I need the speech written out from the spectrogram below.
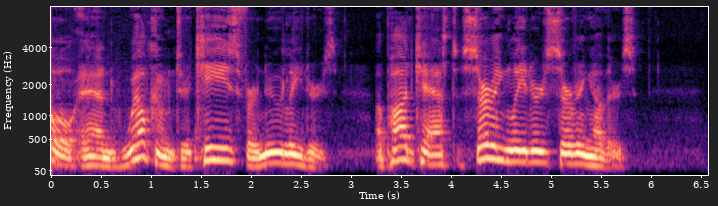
And welcome to Keys for New Leaders, a podcast serving leaders serving others.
